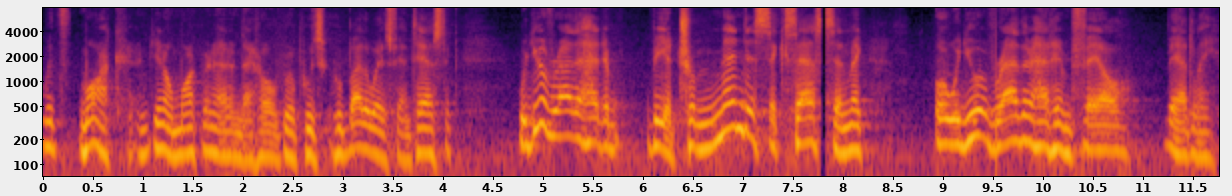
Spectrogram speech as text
with Mark, and you know, Mark Burnett and that whole group, who's, who, by the way, is fantastic. Would you have rather had to be a tremendous success and make, or would you have rather had him fail badly?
